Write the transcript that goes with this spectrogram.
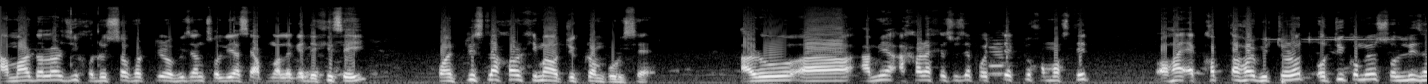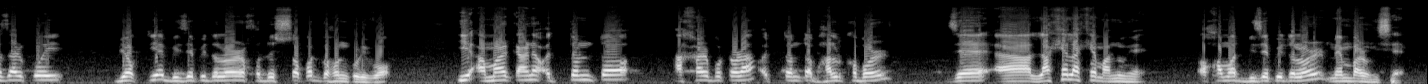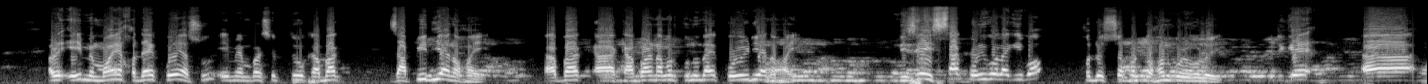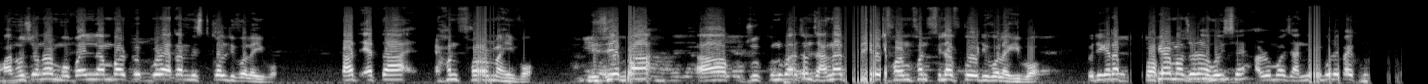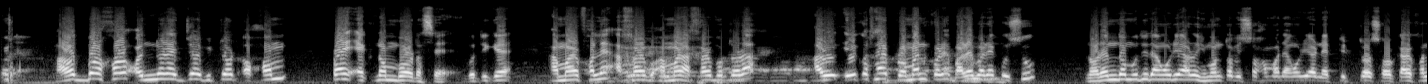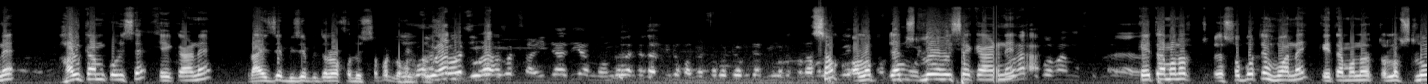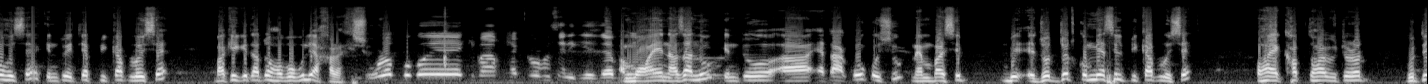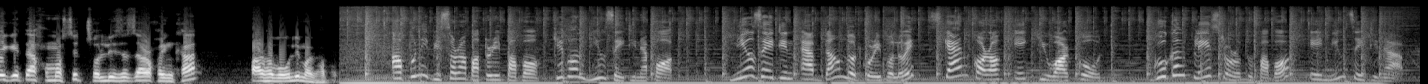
আমাৰ দলৰ যি সদস্য ভৰ্তিৰ অভিযান চলি আছে আপোনালোকে দেখিছেই পঁয়ত্ৰিছ লাখৰ সীমা অতিক্ৰম কৰিছে। আৰু আমি আশা ৰাখিছোঁ যে প্ৰত্যেকটো সমষ্টিত অহা এক সপ্তাহৰ ভিতৰত অতি কমেও চল্লিছ হাজাৰকৈ ব্যক্তিয়ে বিজেপি দলৰ সদস্য পদ গ্ৰহণ কৰিব। ই আমাৰ কাৰণে অত্যন্ত আশাৰ বতৰা অত্যন্ত ভাল খবৰ যে লাখে লাখে মানুহে অসমত বিজেপি দলৰ মেম্বাৰ হৈছে। আৰু এই মই সদায় কৈ আছোঁ এই মেম্বাৰশ্বিপটো কাৰোবাক জাপি দিয়া নহয় কাৰোবাক কাৰোবাৰ নামত কোনোবাই কৰি দিয়া নহয়। নিজে ইচ্ছা কৰিব লাগিব সদস্য পদ গ্ৰহণ কৰিবলৈ। গতিকে মানুহজনৰ মোবাইল নাম্বাৰটোৰ পৰা এটা মিছড কল দিব লাগিব। তাত এটা এখন ফৰ্ম আহিব। নিজে বা কোনোবা এজন জানা ফৰ্মখন ফিল আপ কৰি দিব লাগিব। গতিকে এটা প্ৰক্ৰিয়াৰ মাজেৰে হৈছে আৰু মই জানিবলৈ পাই খুব ভাৰতবৰ্ষৰ অন্য ৰাজ্যৰ ভিতৰত অসম প্ৰায় এক নম্বৰত আছে। গতিকে আমাৰ ফালে আশাৰ আমাৰ আশাৰ বতৰা আৰু এই কথাই প্ৰমাণ কৰে বাৰে বাৰে কৈছোঁ নৰেন্দ্ৰ মোদী ডাঙৰীয়া আৰু হিমন্ত বিশ্ব শৰ্মা ডাঙৰীয়াৰ নেতৃত্বৰ চৰকাৰখনে ভাল কাম কৰিছে সেইকাৰণে ৰাইজে বিজেপি দলৰ সদস্য পদ গ্ৰহণ চাওক অলপ ইয়াত শ্ল' হৈছে কাৰণে কেইটামানত চবতে হোৱা নাই কেইটামানত অলপ শ্ল' হৈছে কিন্তু এতিয়া পিক আপ লৈছে। বাকী কেইটাতো হ'ব বুলি আশা ৰাখিছোঁ। সৌৰভ গগৈ কিবা ফেক্টৰ হৈছে নেকি যে মই নাজানো কিন্তু এটা আকৌ কৈছোঁ মেম্বাৰশ্বিপ য'ত য'ত কমি আছিল পিক আপ লৈছে। অহা এক সপ্তাহৰ ভিতৰত গোটেইকেইটা সমষ্টিত চল্লিছ হাজাৰৰ সংখ্যা পাৰ হ'ব বুলি মই ভাবোঁ। আপুনি বিচৰা বাতৰি পাব কেৱল নিউজ এইটিন এপত। নিউজ এইটিন এপ ডাউনলোড কৰিবলৈ স্কেন কৰক এই Q R code Google Play ষ্টৰতো পাব এই নিউজ এইটিন এপ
